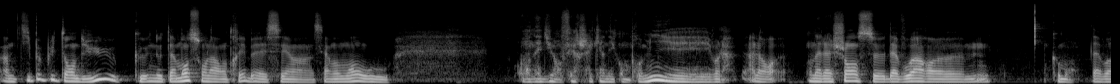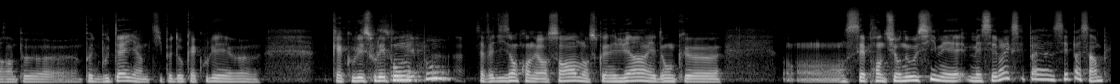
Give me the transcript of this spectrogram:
un petit peu plus tendus, que notamment sont la rentrée, ben, c'est un, un, moment où on a dû en faire chacun des compromis. Et voilà. Alors, on a la chance d'avoir euh, comment D'avoir un peu, euh, un peu de bouteille, un petit peu d'eau qu'à couler qui a coulé sous les ponts. Ça fait dix ans qu'on est ensemble, on se connaît bien et donc on sait prendre sur nous aussi, mais, mais c'est vrai que c'est pas, c'est pas simple.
